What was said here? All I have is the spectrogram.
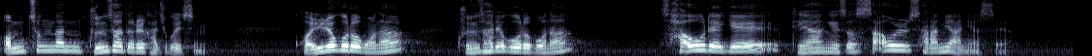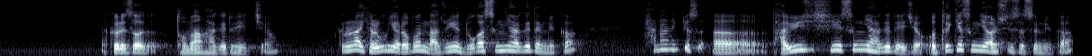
엄청난 군사들을 가지고 있습니다. 권력으로 보나 군사력으로 보나 사울에게 대항해서 싸울 사람이 아니었어요. 그래서 도망하기도 했죠. 그러나 결국 여러분 나중에 누가 승리하게 됩니까? 하나님께서 어, 다윗이 승리하게 되죠. 어떻게 승리할 수 있었습니까?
